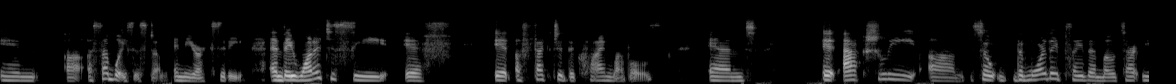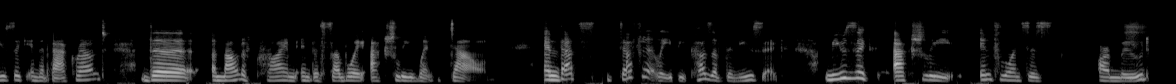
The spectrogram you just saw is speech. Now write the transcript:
in uh, a subway system in New York City, and they wanted to see if it affected the crime levels. And it actually, um, so the more they play the Mozart music in the background, the amount of crime in the subway actually went down. And that's definitely because of the music. Music actually influences our mood,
